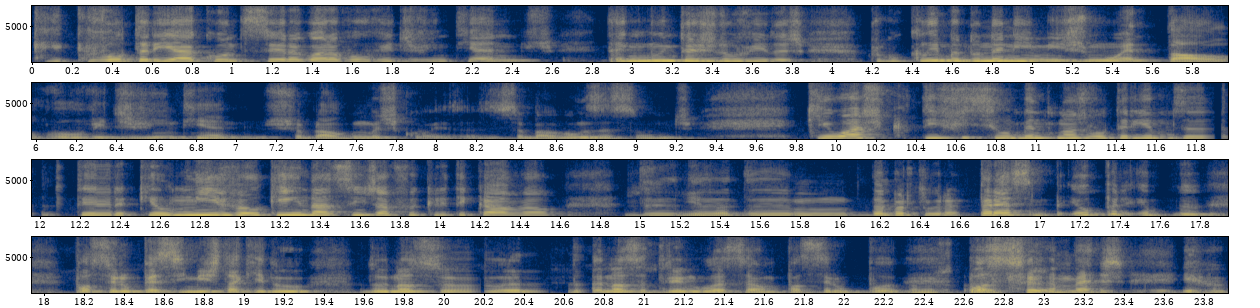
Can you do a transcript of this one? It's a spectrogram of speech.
que, que, voltaria a acontecer agora envolvidos 20 anos. Tenho muitas dúvidas, porque o clima do unanimismo é tal, envolvidos 20 anos, sobre algumas coisas, sobre alguns assuntos, que eu acho que dificilmente nós voltaríamos a ter aquele nível que ainda assim já foi criticável de, de, de, de abertura. Parece-me, eu, eu, posso ser o pessimista aqui do, do nosso, da nossa triangulação, posso ser o. Posso, mas eu,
